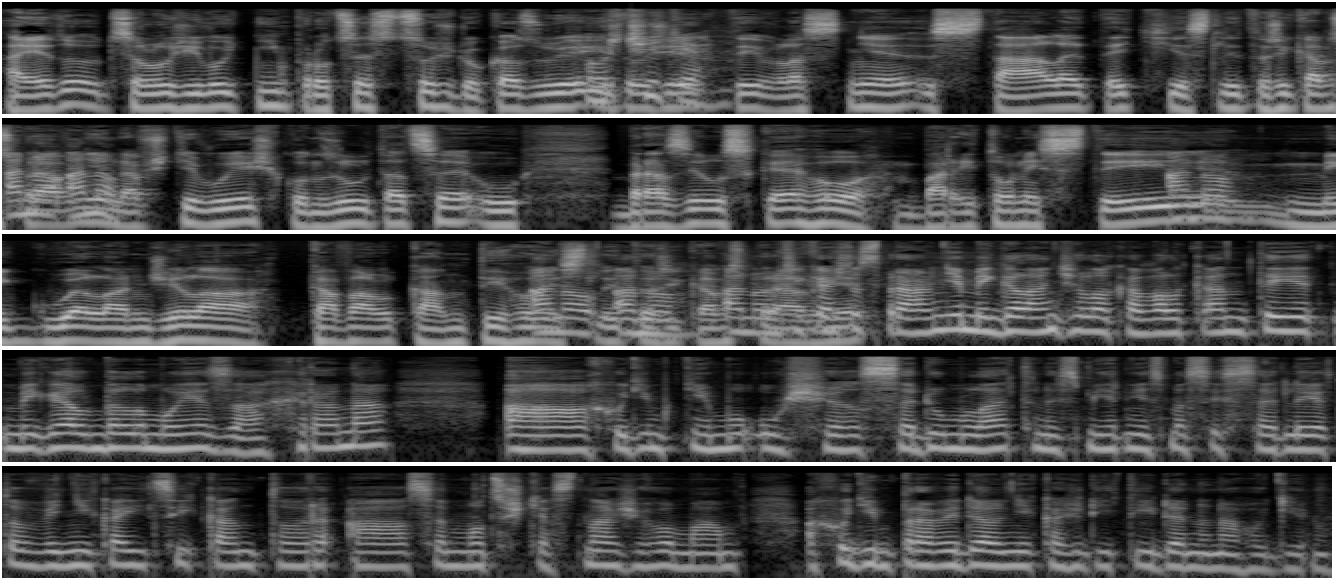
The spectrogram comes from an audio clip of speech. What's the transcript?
A je to celoživotní proces, což dokazuje Určitě. i to, že ty vlastně stále teď, jestli to říkám správně, ano, ano. navštěvuješ konzultace u brazilského baritonisty ano. Miguel Angela Cavalcantiho, ano, jestli ano, to říkám ano, správně. říkáš to správně, Miguel Angelo Cavalcanti. Miguel byl moje záchrana a chodím k němu už sedm let, nesmírně jsme si sedli, je to vynikající kantor a jsem moc šťastná, že ho mám a chodím pravidelně každý týden na hodinu.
